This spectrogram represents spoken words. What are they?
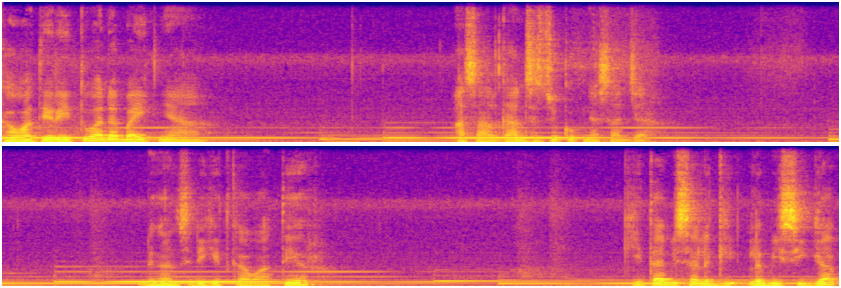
khawatir itu ada baiknya asalkan secukupnya saja. Dengan sedikit khawatir, kita bisa lebih, sigap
